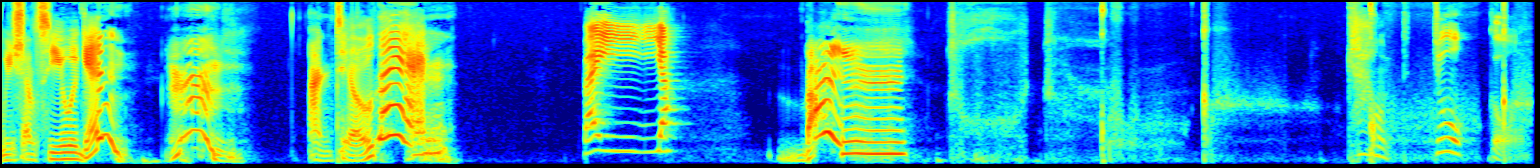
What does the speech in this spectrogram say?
we shall see you again. Mm. Until then, Bye. Bye. Count Dooku.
